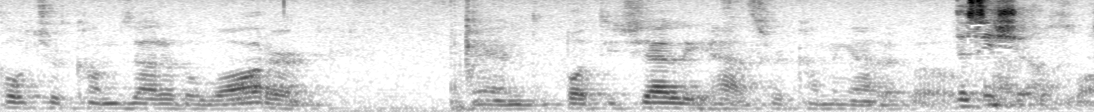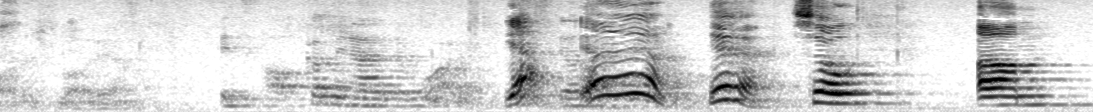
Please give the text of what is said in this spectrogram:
culture comes out of the water, and Botticelli has her coming out of a, The seashell. out of water as well. Yeah. It's all coming out of the water. Yeah, yeah, yeah, yeah. yeah. So, um,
